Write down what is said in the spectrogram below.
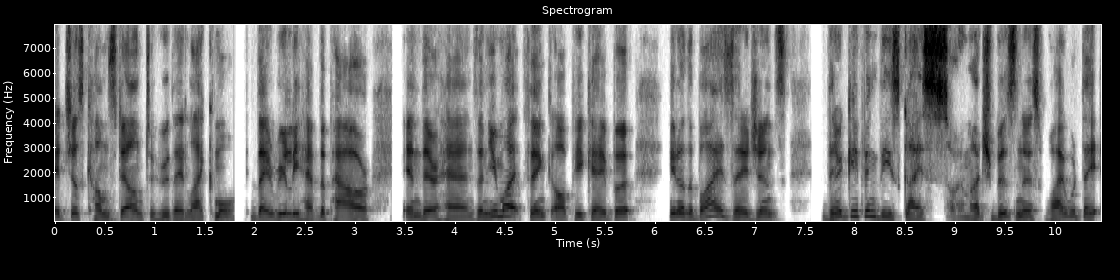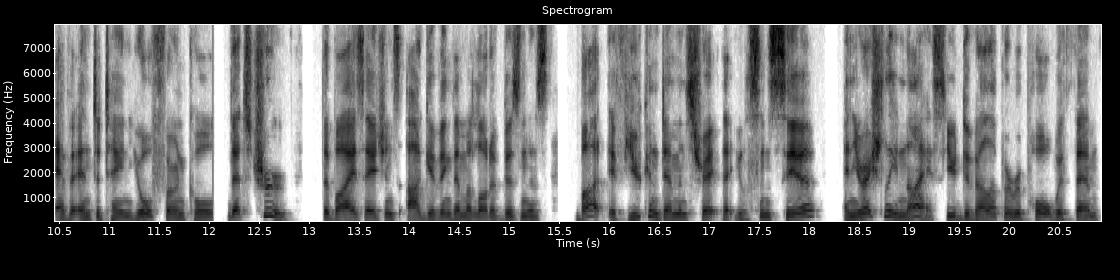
it just comes down to who they like more. They really have the power in their hands. And you might think, oh, PK, but you know, the buyer's agents, they're giving these guys so much business. Why would they ever entertain your phone call? That's true. The buyer's agents are giving them a lot of business. But if you can demonstrate that you're sincere and you're actually nice, you develop a rapport with them.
